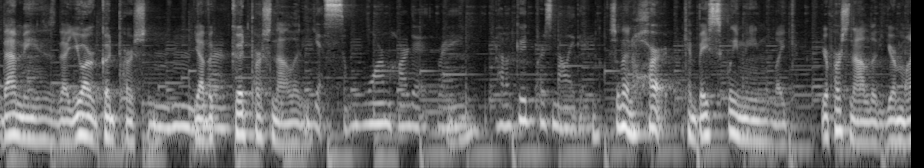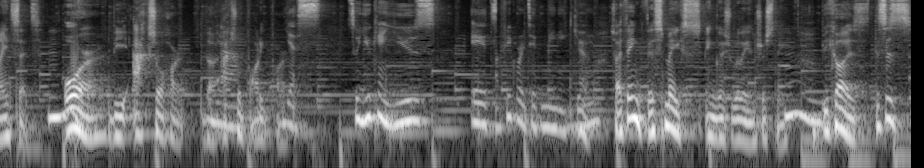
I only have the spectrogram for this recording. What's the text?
that means that you are a good person. Mm-hmm. You have you a good personality. Yes, warm-hearted, right? Mm-hmm. You have a good personality. So then heart can basically mean like your personality, your mindset, mm-hmm. or the actual heart, the Yeah. actual body part. Yes, so you can use its figurative meaning. Yeah. right? So I think this makes English really interesting mm. because this is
